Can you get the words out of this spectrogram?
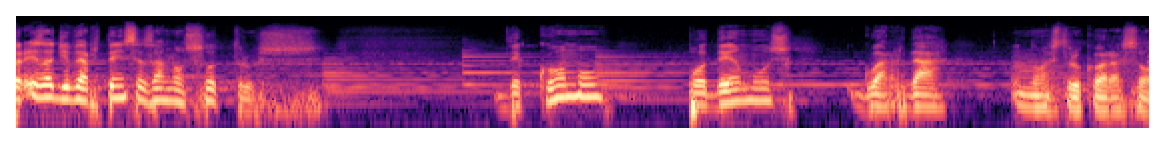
Três advertências a nós outros de como podemos guardar nosso coração.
